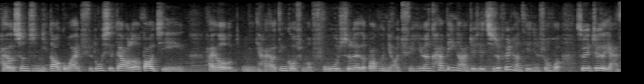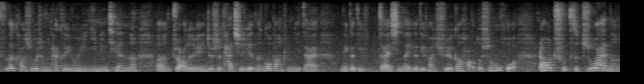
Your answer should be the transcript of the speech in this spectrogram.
还有甚至你到国外去东西掉了报警，还有你还要订购什么服务之类的，包括你要去医院看病啊，这些其实非常贴近生活。所以这个雅思的考试为什么它可以用于移民签呢？嗯，主要的原因就是它其实也能够帮助你在那个地在新的一个地方去更好的生活。然后除此之外呢，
